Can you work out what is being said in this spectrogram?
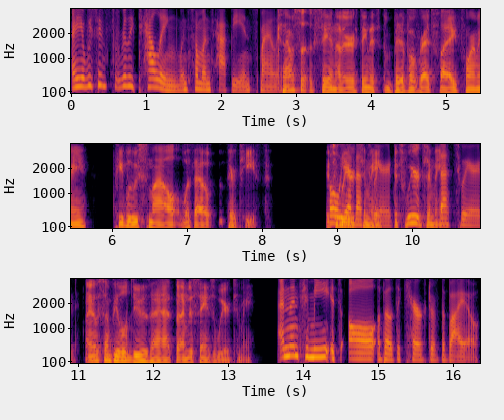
I always think really telling when someone's happy and smiling. Can I also say another thing that's a bit of a red flag for me? People who smile without their teeth. It's Oh, yeah, weird that's to me. weird. It's weird to me. That's weird. I know some people do that, but I'm just saying it's weird to me. And then to me, it's all about the character of the bio.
